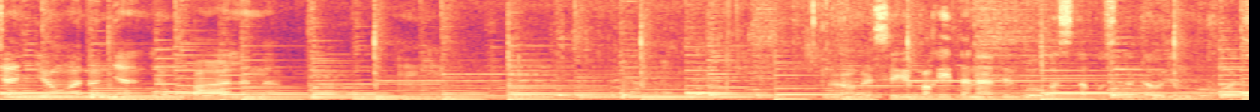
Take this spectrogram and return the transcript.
Dyan yung ano niyan, yung pangalan na. Hmm. Okay, sige pakita natin bukas tapos na daw yung bukas.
